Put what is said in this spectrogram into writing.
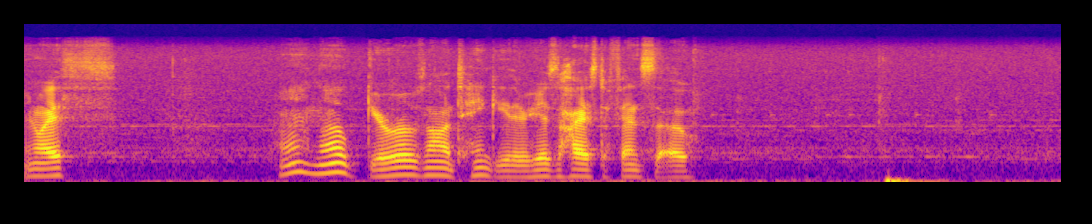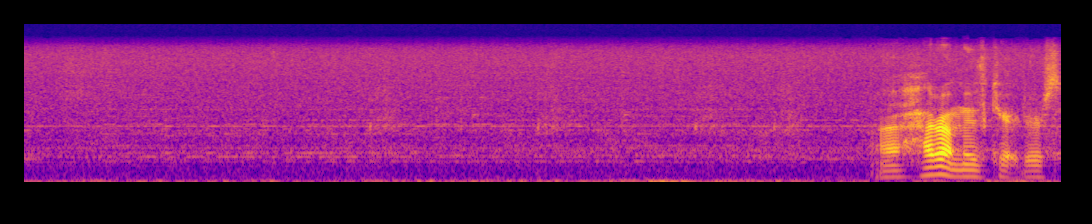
You know, I, th I don't know, Gero's not a tank either. He has the highest defense, though. Uh, how do I move characters?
